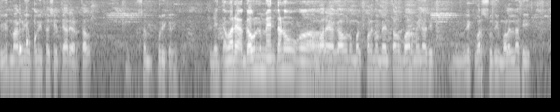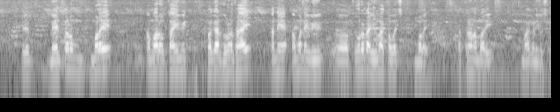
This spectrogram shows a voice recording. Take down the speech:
વિવિધ માગણીઓ પૂરી થશે ત્યારે હડતાલ પૂરી કરી છે. એટલે તમારે અગાઉનું મહેનતાણું અમારે અગાઉનું મગફળીનું મહેનતાણું બાર મહિનાથી એક વર્ષ સુધી મળેલ નથી. એટલે મહેનતાણું મળે અમારો કાયમી પગાર ધોરણ થાય અને અમને કોરોના વીમા કવચ મળે. આ ત્રણ અમારી માગણીઓ છે.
